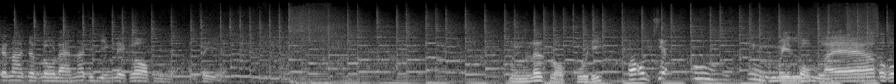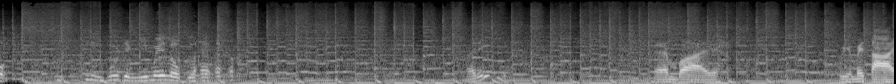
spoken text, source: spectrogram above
ก็น่าจะโรแลนด์น่าจะยิงเล็กรอบนึงอะอันตีอะ มึงเลิกหลบกูดิโอ้เชี่ยอู้อู้ไม่หลบแล้วพูดอย่างนี้ไม่หลบแล้วมาดิแอมบายกูยังไม่ตาย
